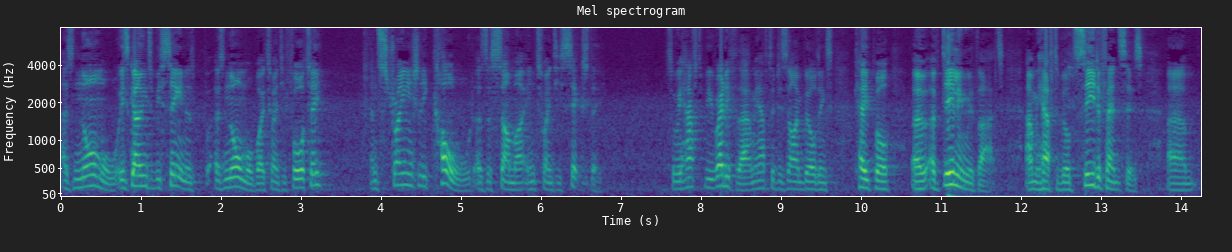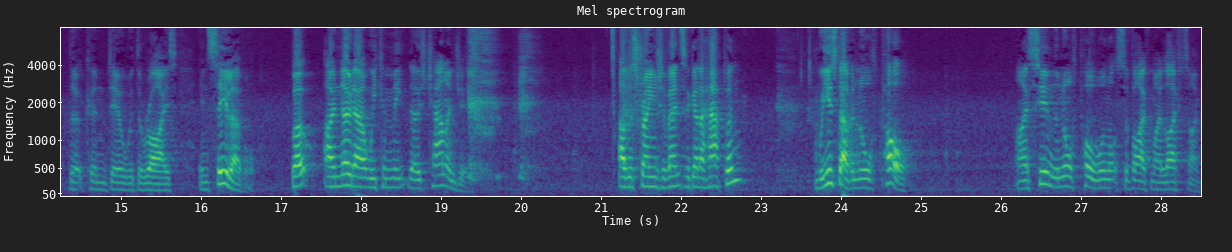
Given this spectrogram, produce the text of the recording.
as normal, is going to be seen as, as normal by 2040, and strangely cold as the summer in 2060. So we have to be ready for that, and we have to design buildings capable of, of dealing with that. And we have to build sea defences um, that can deal with the rise in sea level. But I no doubt we can meet those challenges. Other strange events are going to happen. We used to have a North Pole. I assume the North Pole will not survive my lifetime.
